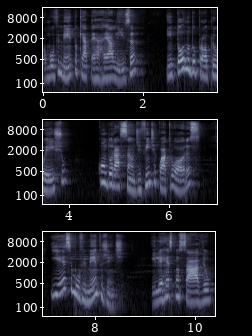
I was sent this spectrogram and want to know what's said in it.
é o movimento que a Terra realiza em torno do próprio eixo com duração de 24 horas. E esse movimento, gente, ele é responsável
